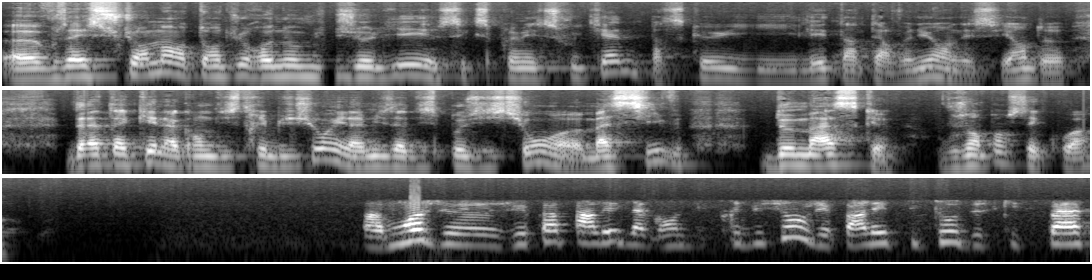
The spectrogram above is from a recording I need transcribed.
vous avez sûrement entendu Renaud Muselier s'exprimer ce week-end parce qu'il est intervenu en essayant d'attaquer la grande distribution et la mise à disposition massive de masques. Vous en pensez quoi? Moi, je ne vais pas parler de la grande distribution, je vais parler plutôt de ce qui se passe,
